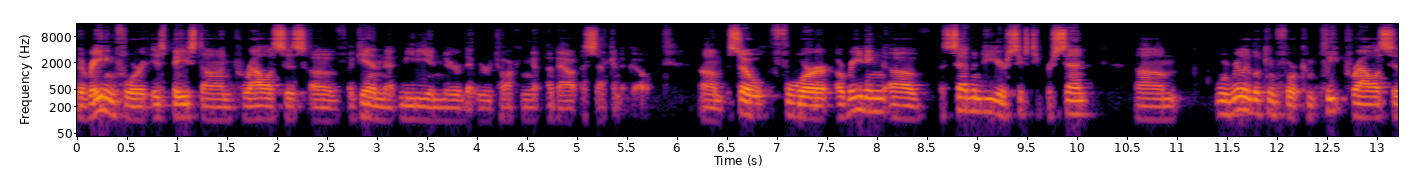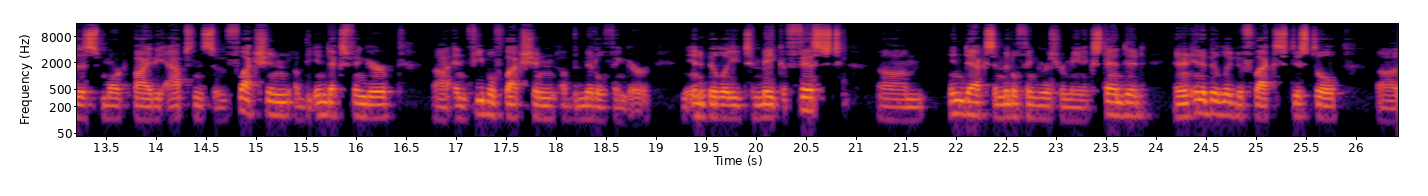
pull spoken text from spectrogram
the rating for it is based on paralysis of again that median nerve that we were talking about a second ago. Um, so for a rating of 70 or 60 percent, um, we're really looking for complete paralysis marked by the absence of flexion of the index finger uh, and feeble flexion of the middle finger, an inability to make a fist, um, index and middle fingers remain extended, and an inability to flex distal uh,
